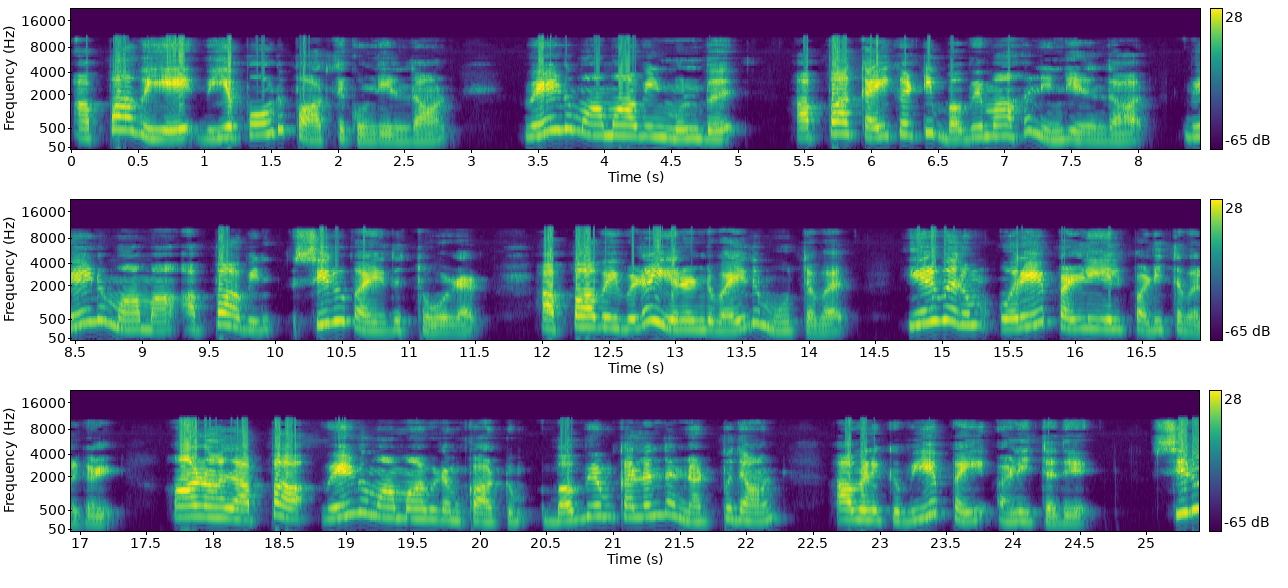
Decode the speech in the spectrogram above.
அப்பாவையே வியப்போடு பார்த்து கொண்டிருந்தான். வேணு மாமாவின் முன்பு அப்பா கைகட்டி பவ்யமாக நின்றிருந்தார். வேணு மாமா அப்பாவின் சிறு வயது தோழர். அப்பாவை விட இரண்டு வயது மூத்தவர். இருவரும் ஒரே பள்ளியில் படித்தவர்கள். ஆனால் அப்பா வேணு மாமாவிடம் காட்டும் பவ்யம் கலந்த நட்புதான் அவனுக்கு வியப்பை அளித்தது. சிறு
